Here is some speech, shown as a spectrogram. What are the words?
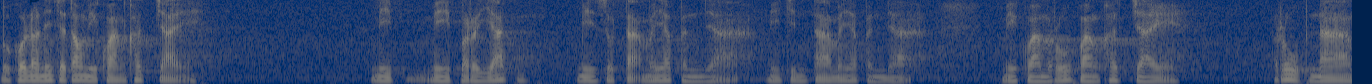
บุคคลเหล่านี้จะต้องมีความเข้าใจ มีมีปริยัติ มีสุตตมยปัญญา มีจินตามยปัญญา มีความรู้ความเข้าใจ รูปนาม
